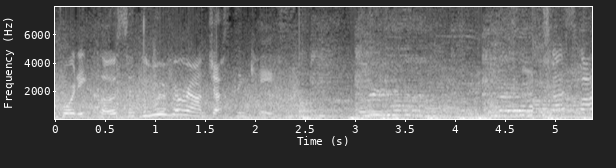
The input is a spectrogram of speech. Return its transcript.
sporty clothes so I can move around just in case. Just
